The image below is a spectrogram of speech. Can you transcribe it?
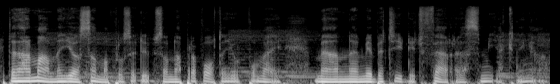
Den här mannen gör samma procedur som naprapaten gjort på mig, men med betydligt färre smekningar.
